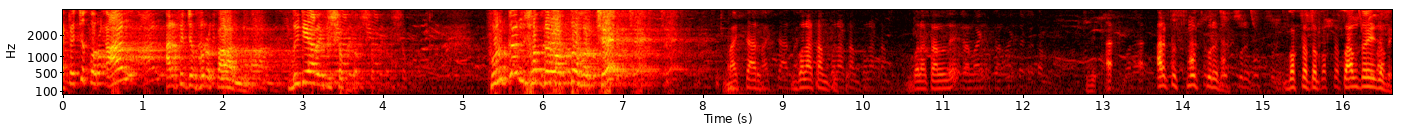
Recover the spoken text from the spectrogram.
একটা হচ্ছে কোরআন আর একটা হচ্ছে ফুরকান। দুইটি আরেকটি শব্দ। ফুরকান শব্দের অর্থ হচ্ছে গলা টানতেছে। গলা টানলে? আর একটু স্মুথ করে দাও বক্তা তো ক্লান্ত হয়ে যাবে।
